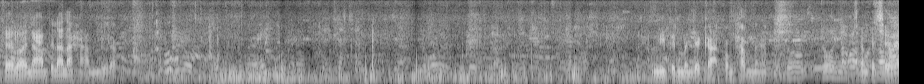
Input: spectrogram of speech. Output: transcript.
แพลอยน้ำเป็นร้านอาหารดูแล้ว นี่เป็นบรรยากาศของถ้ำนะครับช่างกระเชย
